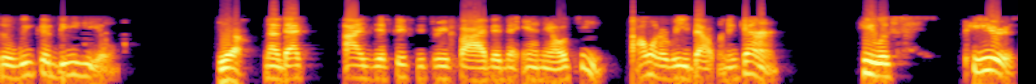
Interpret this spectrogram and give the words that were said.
so we could be healed. Yeah. Now that's Isaiah 53, 5 in the NLT. I want to read that one again. He was pierced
